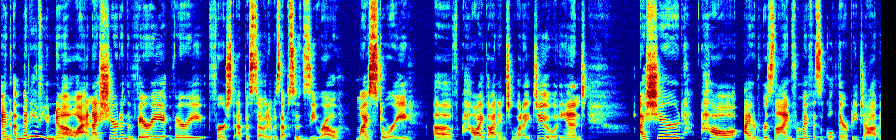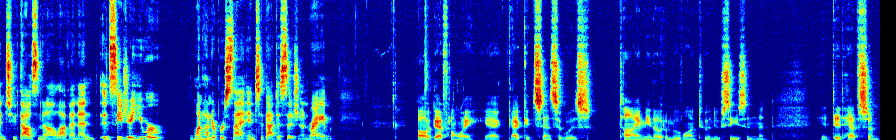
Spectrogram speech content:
And uh, many of you know, and I shared in the very, very first episode, it was episode zero, my story of how I got into what I do. And I shared how I had resigned from my physical therapy job in 2011. And, and CJ, you were 100% into that decision, right? Oh, definitely. Yeah, I could sense it was time, you know, to move on to a new season, and it did have some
